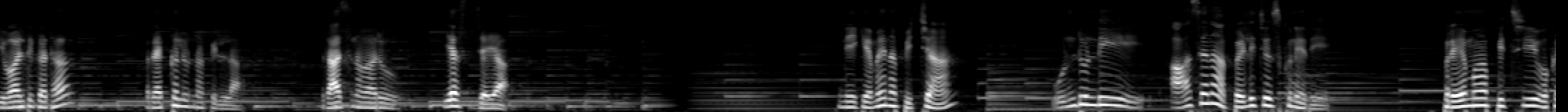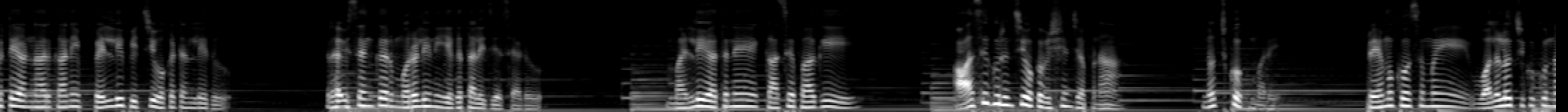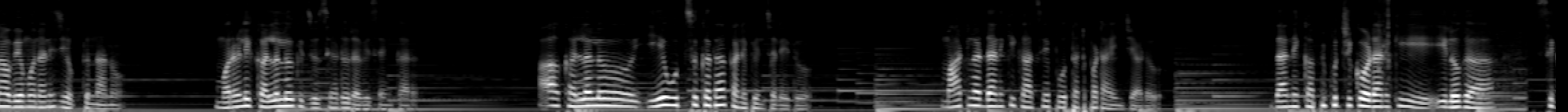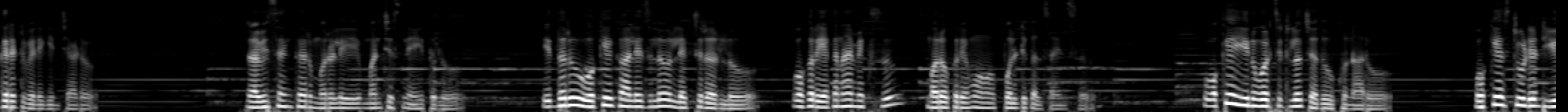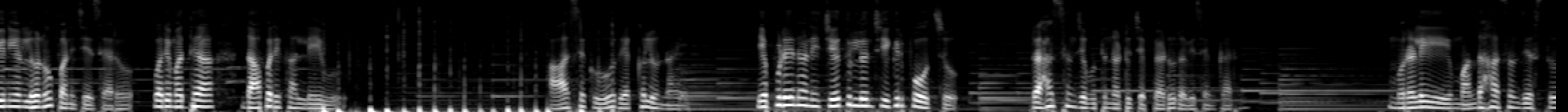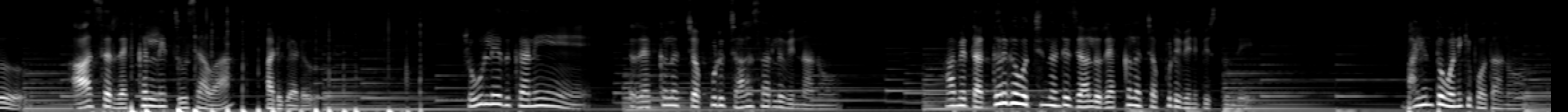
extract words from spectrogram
ఇవాల్టి కథ రెక్కలున్న పిల్ల. రాసినవారు ఎస్ జయ. నీకేమైనా పిచ్చా? ఉండుండి ఆశనా పెళ్ళి చేసుకునేది. ప్రేమ పిచ్చి ఒకటే అన్నారు కానీ పెళ్ళి పిచ్చి ఒకటనలేదు రవిశంకర్ మురళిని ఎగతాళి చేశాడు. మళ్ళీ అతనే కాసేపాగి ఆశ గురించి ఒక విషయం చెప్పనా? నొచ్చుకోకు మరి. ప్రేమ కోసమై వలలో చిక్కుకున్నావేమోనని చెప్తున్నాను. మురళి కళ్ళలోకి చూశాడు రవిశంకర్. ఆ కళ్ళలో ఏ ఉత్సుకత కనిపించలేదు. మాట్లాడడానికి కాసేపు తటపటాయించాడు. దాన్ని కప్పిపుచ్చుకోవడానికి ఈలోగా సిగరెట్ వెలిగించాడు. రవిశంకర్ మురళి మంచి స్నేహితులు. ఇద్దరూ ఒకే కాలేజీలో లెక్చరర్లు ఒకరు ఎకనామిక్స్ మరొకరేమో పొలిటికల్ సైన్స్. ఒకే యూనివర్సిటీలో చదువుకున్నారు. ఒకే స్టూడెంట్ యూనియన్లోనూ పనిచేశారు. వారి మధ్య దాపరికాలు లేవు. ఆశకు రెక్కలున్నాయి. ఎప్పుడైనా నీ చేతుల్లోంచి ఎగిరిపోవచ్చు. రహస్యం చెబుతున్నట్టు చెప్పాడు రవిశంకర్. మురళి మందహాసం చేస్తూ ఆశ రెక్కల్ని చూశావా? అడిగాడు. చూడలేదు కానీ రెక్కల చప్పుడు చాలాసార్లు విన్నాను. ఆమె దగ్గరగా వచ్చిందంటే జాలు రెక్కల చప్పుడు వినిపిస్తుంది. భయంతో వణికిపోతాను.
